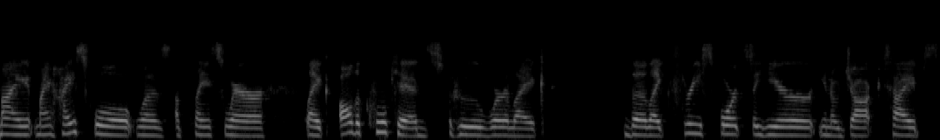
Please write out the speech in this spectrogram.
my my high school was a place where like all the cool kids who were like the like three sports a year, you know, jock types,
